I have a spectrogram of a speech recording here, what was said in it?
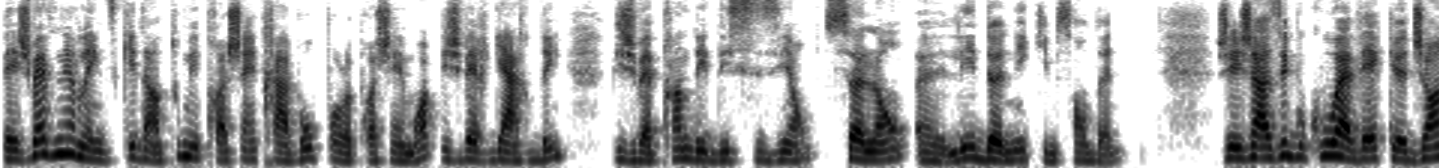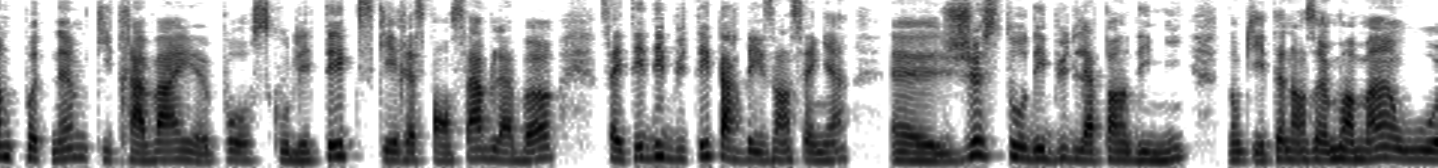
Bien, je vais venir l'indiquer dans tous mes prochains travaux pour le prochain mois, puis je vais regarder, puis je vais prendre des décisions selon euh, les données qui me sont données. J'ai jasé beaucoup avec euh, John Putnam qui travaille euh, pour Schooletics, qui est responsable là-bas. Ça a été débuté par des enseignants euh, juste au début de la pandémie. Donc, il était dans un moment où,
